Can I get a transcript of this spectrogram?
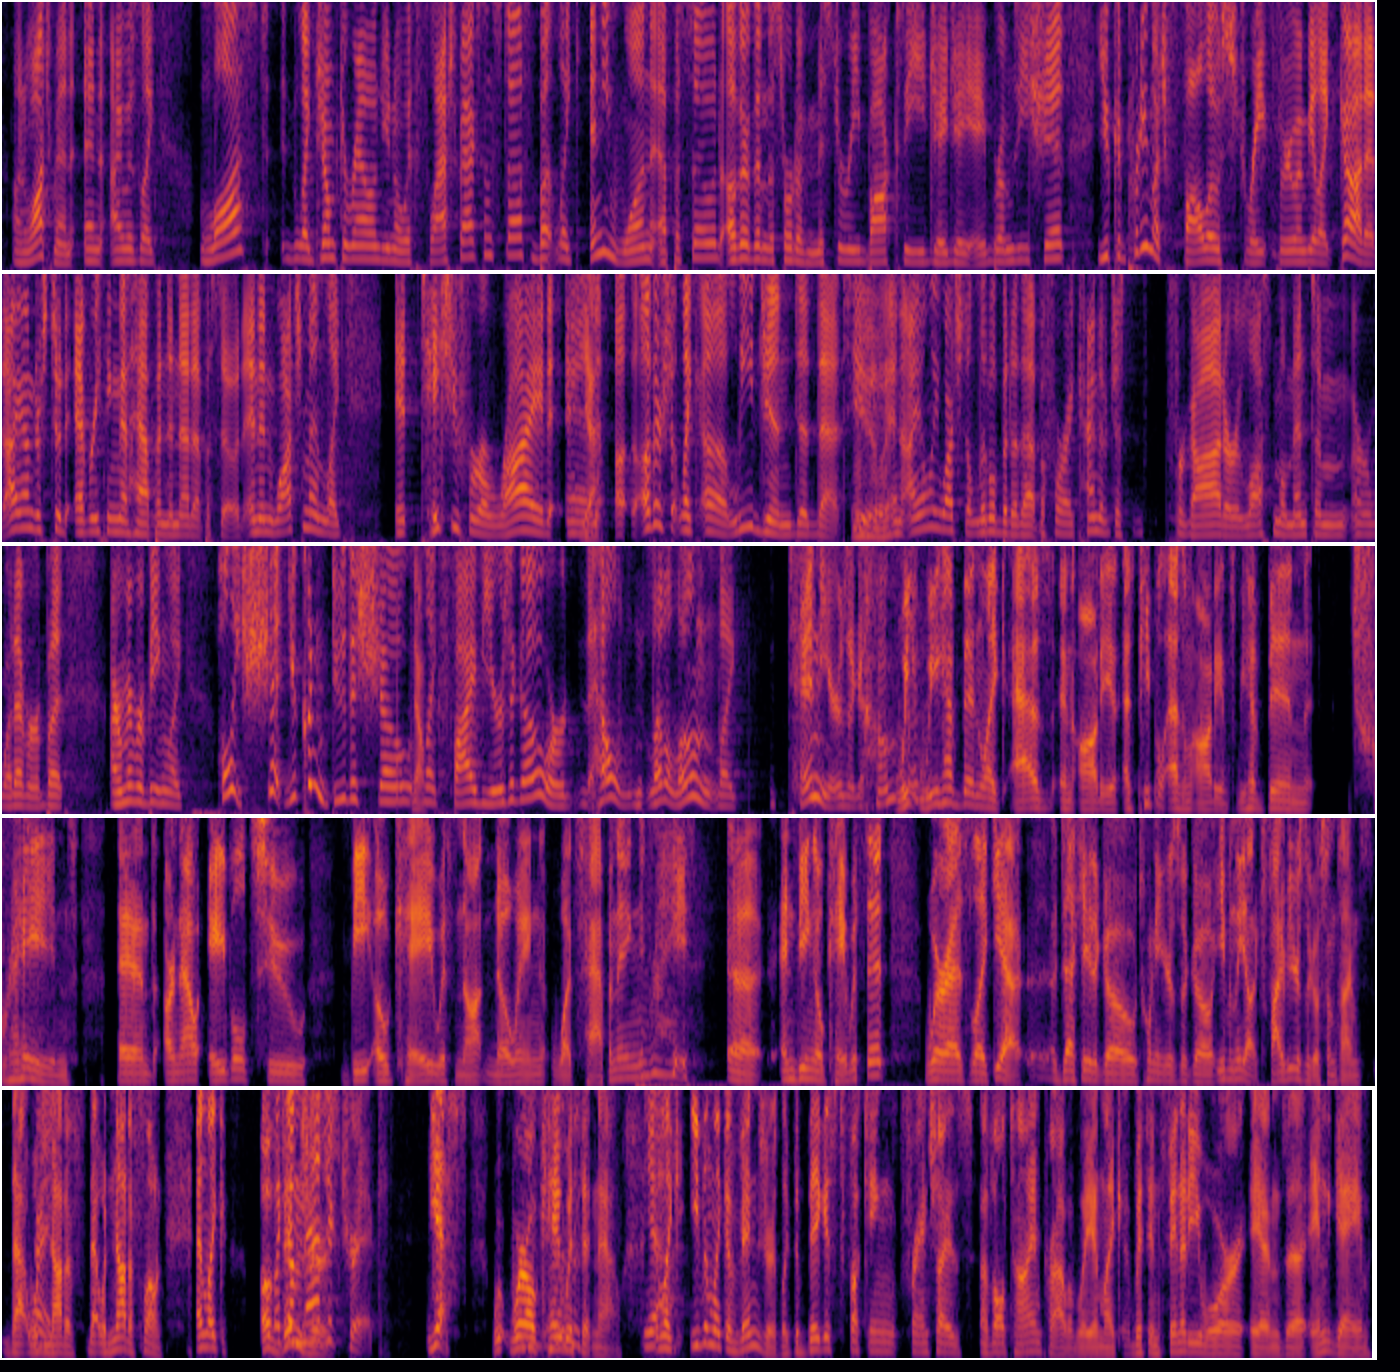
on Watchmen. And I was like. Lost like jumped around, you know, with flashbacks and stuff, but like any one episode, other than the sort of mystery boxy J.J. Abramsy shit, you could pretty much follow straight through and be like, "Got it. I understood everything that happened in that episode." And in Watchmen, like it takes you for a ride, and Yeah. uh, other sh- like uh, Legion did that too. Mhm. And I only watched a little bit of that before I kind of just forgot or lost momentum or whatever. But I remember being like, holy shit, you couldn't do this show No. like five years ago or hell, let alone like 10 years ago. we we have been like as an audience as people as an audience we have been trained and are now able to be okay with not knowing what's happening right. uh, and being okay with it whereas like yeah a decade ago 20 years ago even yeah, like 5 years ago sometimes that would Right. not have that would not have flown and like Like a magic trick. Yes we're, we're okay with it now Yeah. and like even like Avengers, like the biggest fucking franchise of all time, probably, and like with Infinity War and uh, Endgame,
